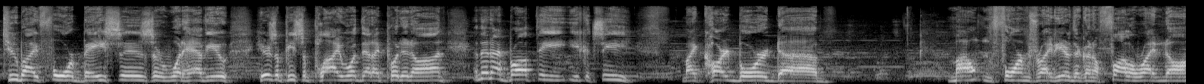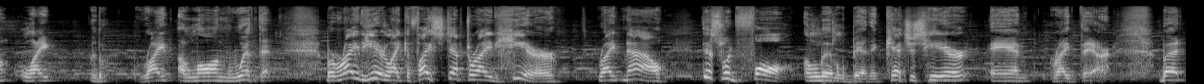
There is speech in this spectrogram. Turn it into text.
two by four bases or what have you. Here's a piece of plywood that I put it on. And then I brought the, you can see my cardboard uh, mountain forms right here. They're going to follow right along, like, right along with it. But right here, like if I stepped right here, right now, this would fall a little bit. It catches here and right there. But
